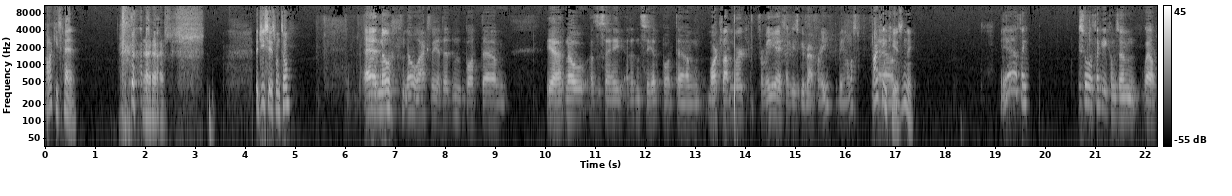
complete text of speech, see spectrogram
I like his hair. Did you see this one, Tom? Uh, no, no, actually I didn't. But um, yeah, no, as I say, I didn't see it. But um, Mark Clattenburg, for me, I think he's a good referee. To be honest, I think Um, he is, isn't he? Yeah, I think so. I think he comes in well.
